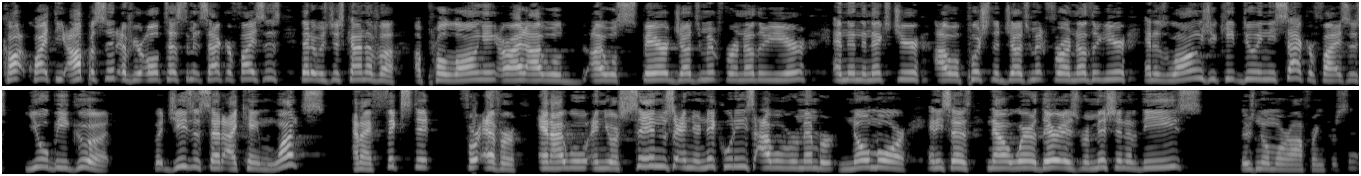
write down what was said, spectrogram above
quite the opposite of your Old Testament sacrifices, that it was just kind of a, a prolonging, alright, I will, I will spare judgment for another year and then the next year I will push the judgment for another year. And as long as you keep doing these sacrifices, you'll be good. But Jesus said, I came once and I fixed it forever. And I will, and your sins and your iniquities, I will remember no more. And he says, now where there is remission of these, there's no more offering for sin.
